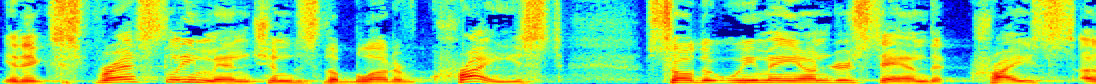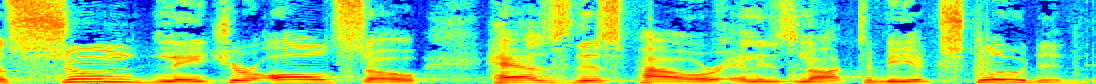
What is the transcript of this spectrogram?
it expressly mentions the blood of Christ so that we may understand that Christ's assumed nature also has this power and is not to be excluded.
